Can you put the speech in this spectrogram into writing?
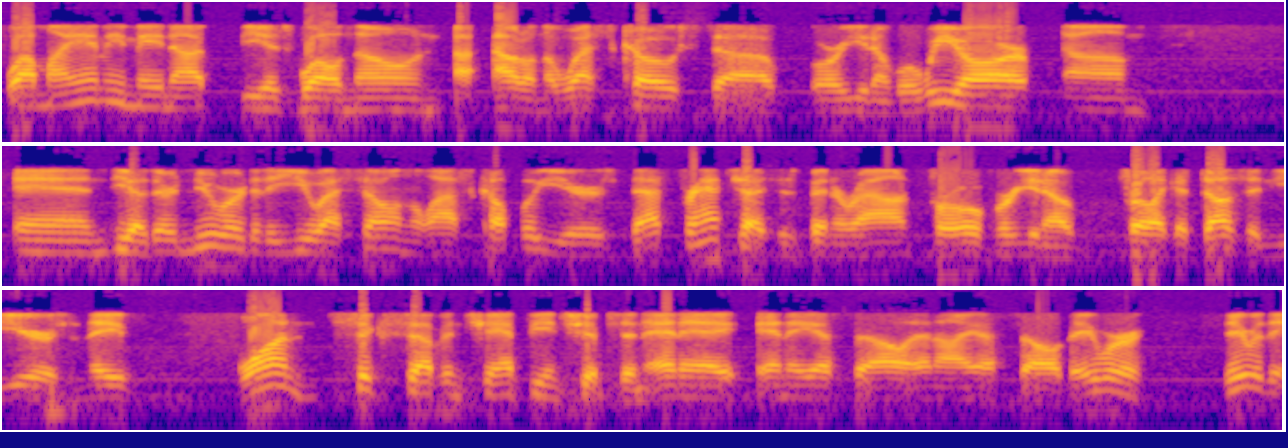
while Miami may not be as well known uh, out on the West Coast uh, or you know where we are. Um, and you know they're newer to the USL in the last couple of years. That franchise has been around for over you know for like a dozen years, and they've won six, seven championships in NA, NASL, NPSL. They were they were the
